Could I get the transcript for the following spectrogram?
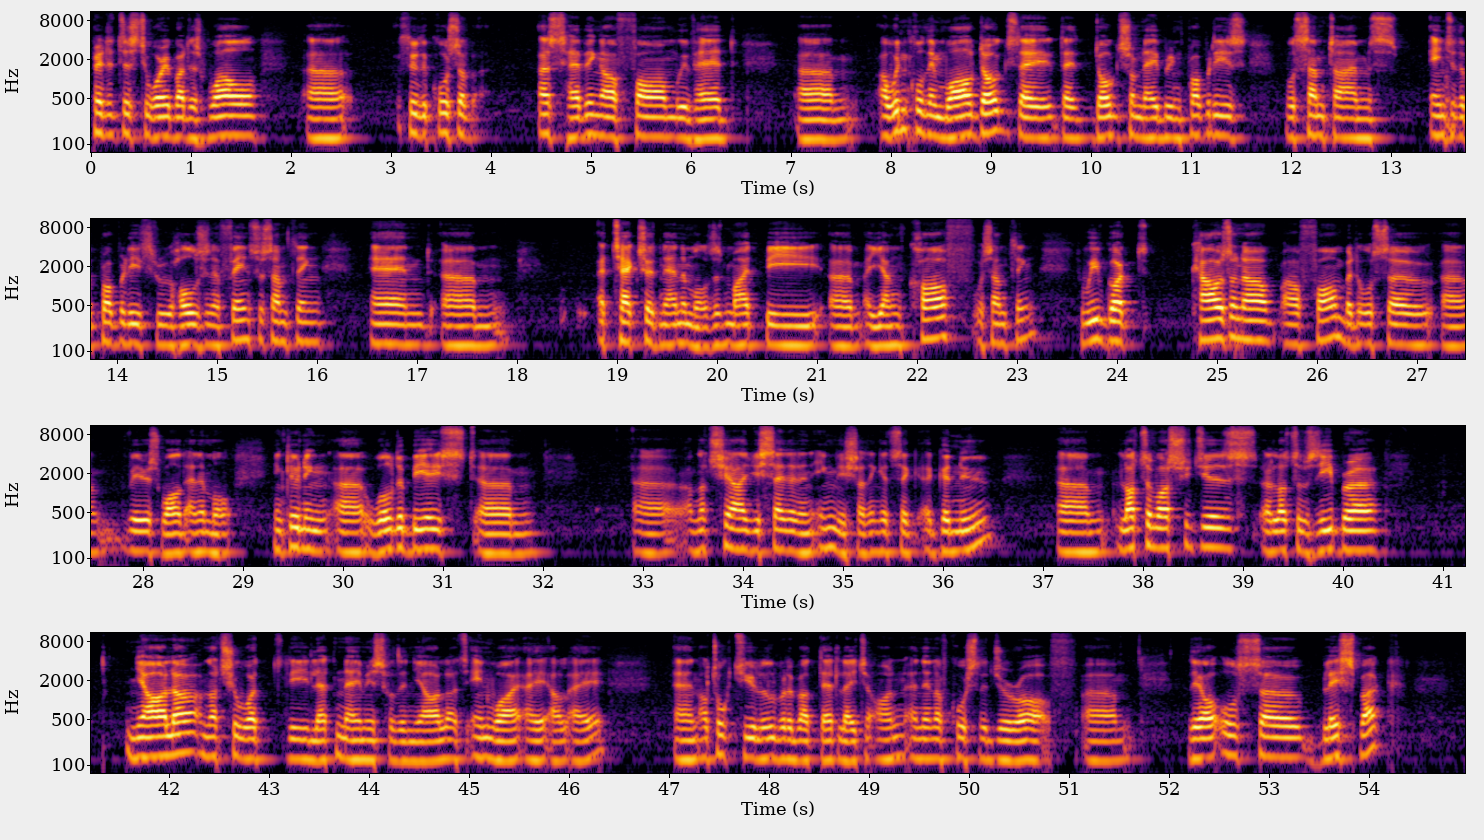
predators to worry about as well. Uh, through the course of us having our farm, we've had um, I wouldn't call them wild dogs. They they dogs from neighbouring properties will sometimes enter the property through holes in a fence or something, and um, attack certain animals. It might be um, a young calf or something. So we've got cows on our, our farm, but also um, various wild animal, including uh, wildebeest. Um, uh, I'm not sure how you say that in English. I think it's a, a gnu. Um, lots of ostriches, uh, lots of zebra. Nyala, I'm not sure what the Latin name is for the Nyala. It's N Y A L A and I'll talk to you a little bit about that later on. And then, of course, the giraffe. Um, there are also blesbok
